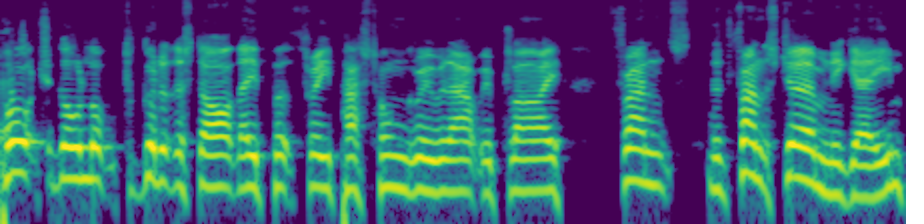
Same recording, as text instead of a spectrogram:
Portugal looked good at the start. They put three past Hungary without reply. France, the France Germany game,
